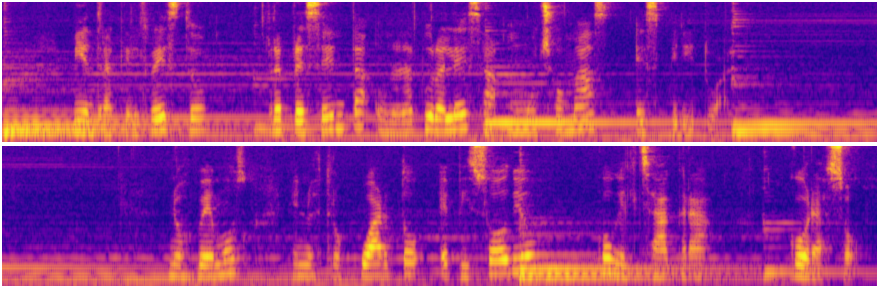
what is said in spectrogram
mientras que el resto representa una naturaleza mucho más espiritual. Nos vemos en nuestro cuarto episodio con el chakra corazón.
